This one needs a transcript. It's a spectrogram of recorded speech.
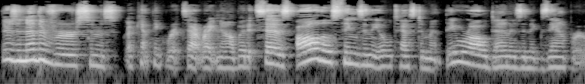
There's another verse in this, I can't think where it's at right now, but it says all those things in the Old Testament, they were all done as an example,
